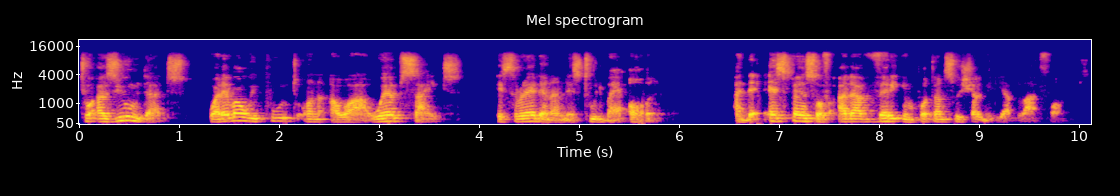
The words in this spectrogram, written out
to assume that whatever we put on our website is read and understood by all at the expense of other very important social media platforms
